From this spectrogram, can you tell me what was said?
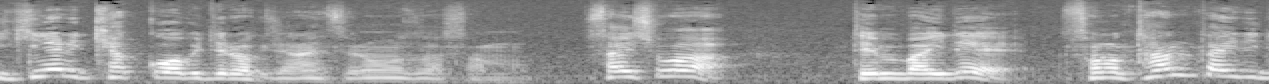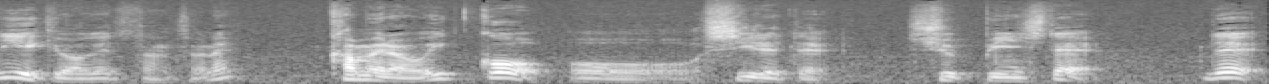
いきなり脚光を浴びてるわけじゃないんですよ野里さんも。最初は転売でその単体で利益を上げてたんですよね。カメラを1個仕入れて出品してで、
